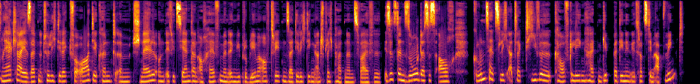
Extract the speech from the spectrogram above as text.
Ja klar, ihr seid natürlich direkt vor Ort. Ihr könnt ähm, schnell und effizient dann auch helfen, wenn irgendwie Probleme auftreten. Seid die richtigen Ansprechpartner im Zweifel. Ist es denn so, dass es auch grundsätzlich attraktive Kaufgelegenheiten gibt, bei denen ihr trotzdem abwinkt?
